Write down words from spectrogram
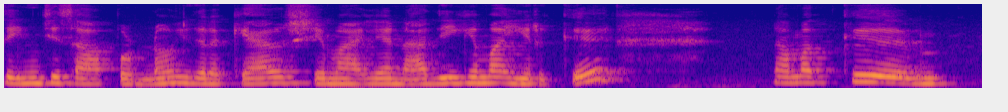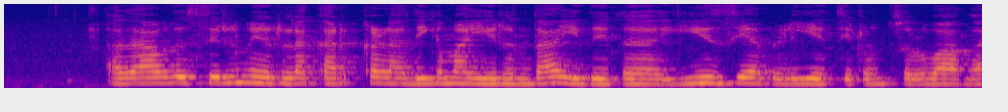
செஞ்சு சாப்பிட்ணும். இதில் கால்சியம் அயன் அதிகமாக இருக்குது நமக்கு அதாவது சிறுநீரில் கற்கள் அதிகமாக இருந்தால் இது ஈஸியாக வெளியேற்றிடும்னு சொல்லுவாங்க.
